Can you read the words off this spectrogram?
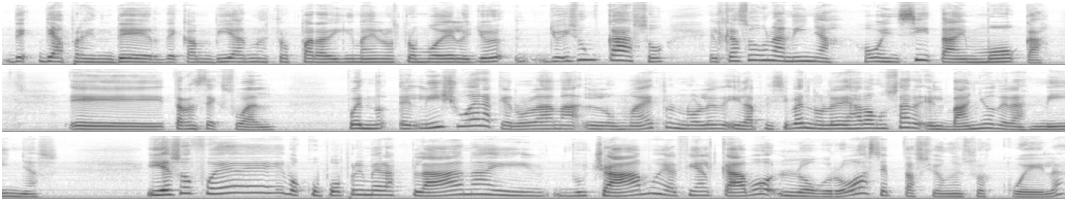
de, aprender, de cambiar nuestros paradigmas y nuestros modelos. Yo, yo hice un caso, el caso de una niña jovencita en Moca, eh, transexual. Pues el issue era que no la, los maestros no le, y la principal no le dejaban usar el baño de las niñas. Y eso fue, ocupó primeras planas y luchamos y al fin y al cabo logró aceptación en su escuela,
